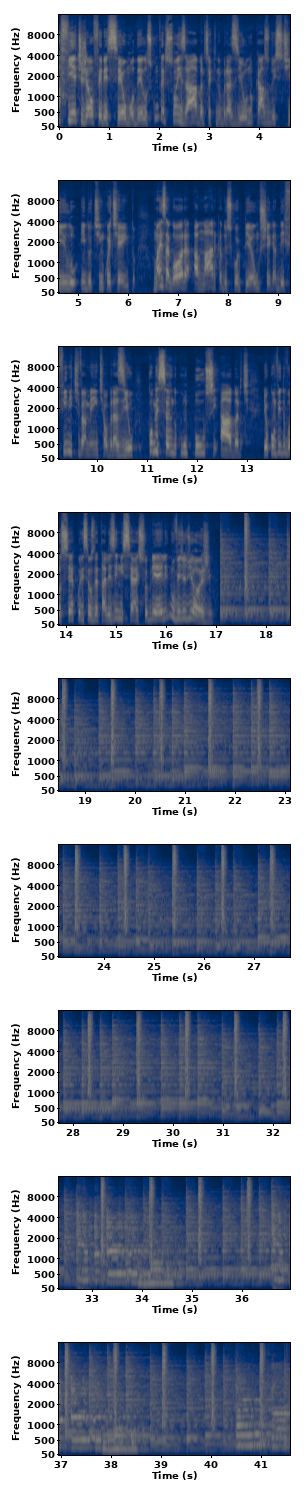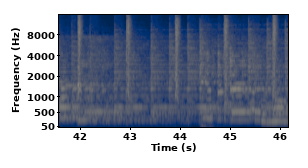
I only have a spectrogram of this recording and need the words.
A Fiat já ofereceu modelos com versões Abarth aqui no Brasil, no caso do Estilo e do Cinquecento. Mas agora a marca do escorpião chega definitivamente ao Brasil, começando com o Pulse Abarth. Eu convido você a conhecer os detalhes iniciais sobre ele no vídeo de hoje. you.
